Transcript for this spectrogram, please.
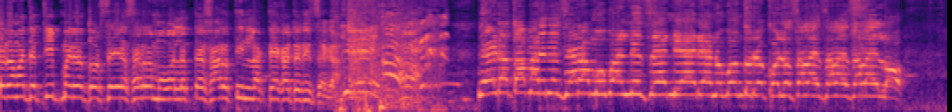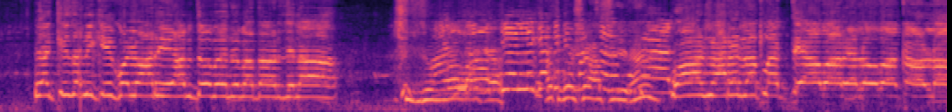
এর মধ্যে টিপ মেরে ধরছে এসার মোবাইলের তে সাড়ে তিন লাখ টাকা কেটে গা। হ্যাঁ। এটা তো আমার এনে সেরা মোবাইল নিছে নিয়ে রেনু বন্ধুরে কইলো চালাই চালাই চালাইলো কি জানি কি কইলো আরে আমি তো বেনে বাতা পারছি না আবার এলো বা কাউলো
